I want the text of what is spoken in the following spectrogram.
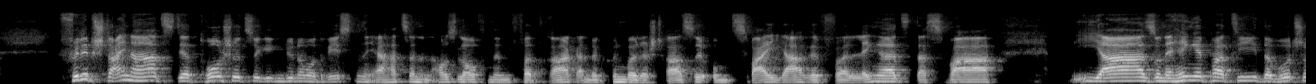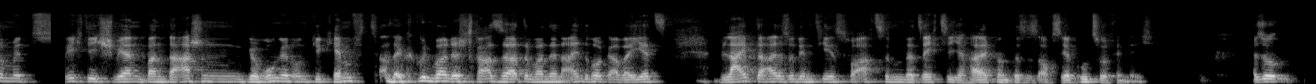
Philipp Steinhardt, der Torschütze gegen Dynamo Dresden, er hat seinen auslaufenden Vertrag an der Grünwalder Straße um zwei Jahre verlängert. Das war Ja, so eine Hängepartie, da wurde schon mit richtig schweren Bandagen gerungen und gekämpft. An der Grünwalder Straße hatte man den Eindruck, aber jetzt bleibt er also dem TSV 1860 erhalten und das ist auch sehr gut so, finde ich. Also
